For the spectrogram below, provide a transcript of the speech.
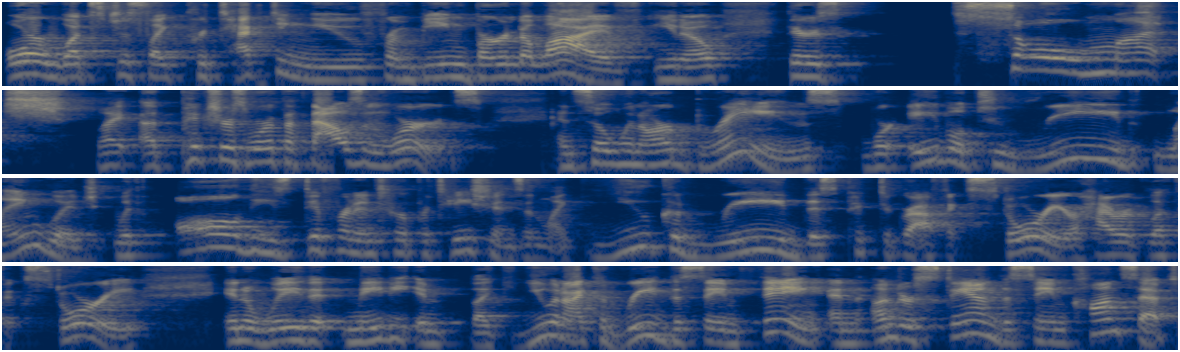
or what's just like protecting you from being burned alive you know? There's so much like a picture's worth a thousand words and so when our brains were able to read language with all these different interpretations, and like you could read this pictographic story or hieroglyphic story in a way that maybe in, like you and I could read the same thing and understand the same concept,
